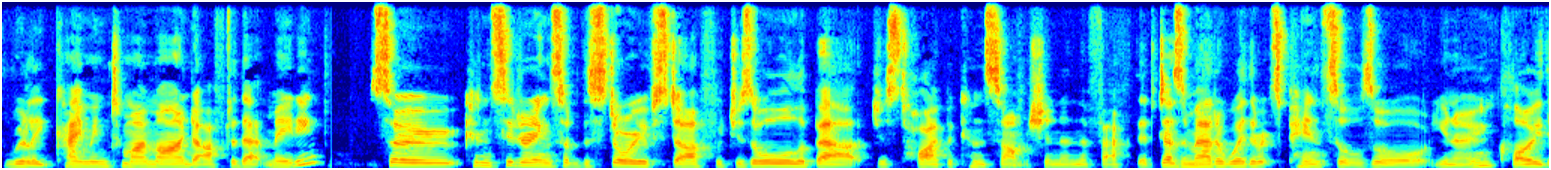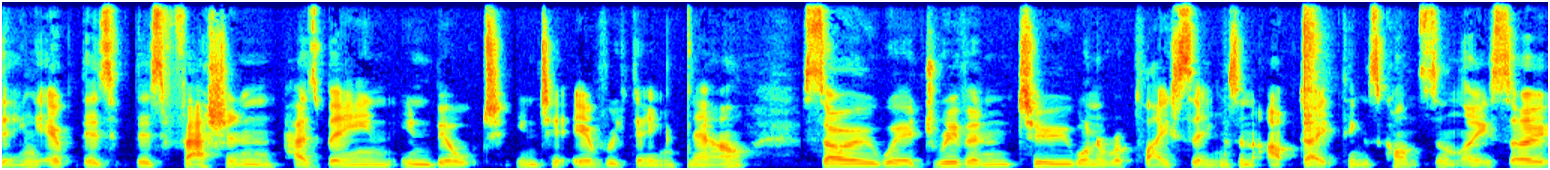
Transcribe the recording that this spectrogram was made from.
really came into my mind after that meeting. So, considering sort of the story of stuff, which is all about just hyper consumption and the fact that it doesn't matter whether it's pencils or you know clothing, there's there's fashion has been inbuilt into everything now. So we're driven to want to replace things and update things constantly. So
